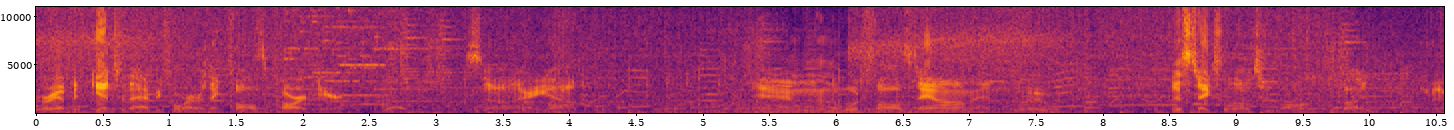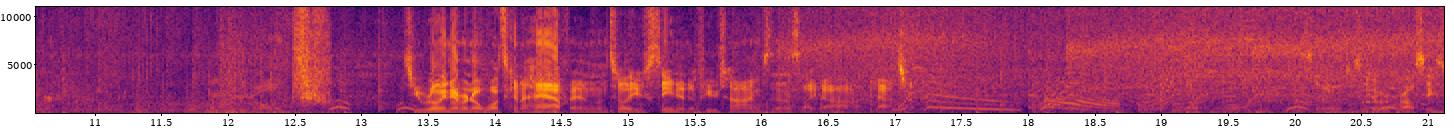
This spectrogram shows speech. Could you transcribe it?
hurry up and get to that before everything falls apart here. So, there you go. And then the wood falls down, and boom. This takes a little too long, but whatever. So you really never know what's going to happen until you've seen it a few times, then it's like, ah, gotcha. So just go across these,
